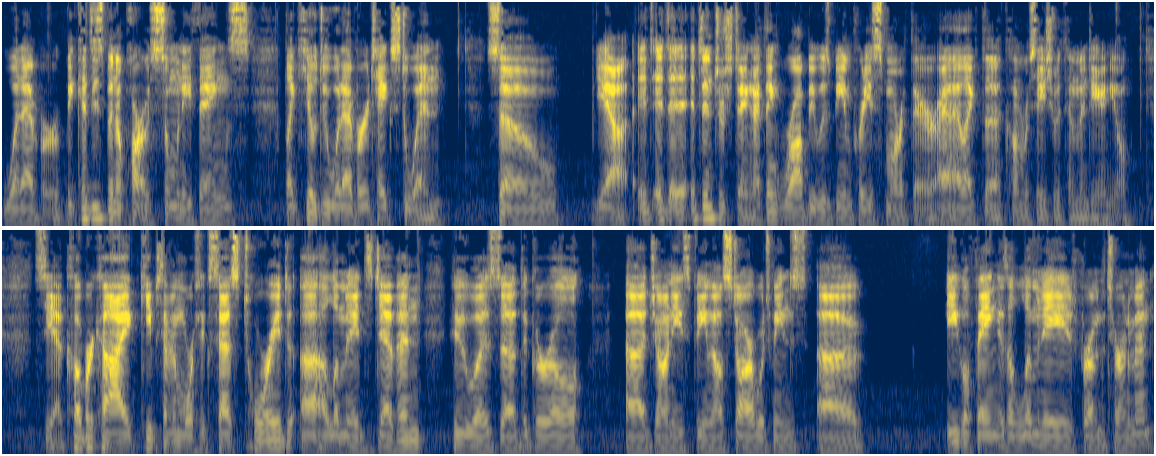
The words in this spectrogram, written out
whatever, because he's been a part of so many things, like, he'll do whatever it takes to win. So, yeah, it, it, it's interesting. I think Robbie was being pretty smart there. I, I like the conversation with him and Daniel. So yeah, Cobra Kai keeps having more success. Tori uh, eliminates Devon, who was uh, the girl, uh, Johnny's female star, which means uh, Eagle Fang is eliminated from the tournament,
